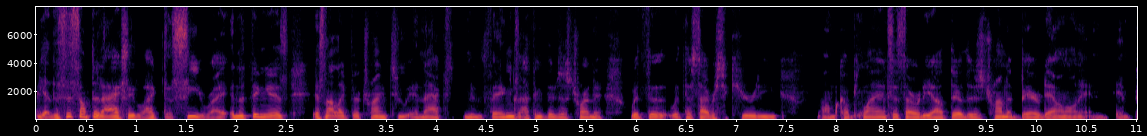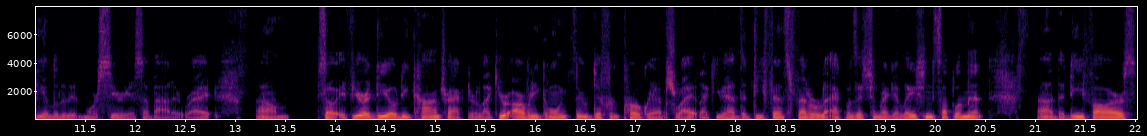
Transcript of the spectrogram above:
yeah, this is something I actually like to see, right? And the thing is, it's not like they're trying to enact new things. I think they're just trying to with the with the cybersecurity um, compliance that's already out there. They're just trying to bear down on it and, and be a little bit more serious about it, right? Um, so if you're a DoD contractor, like you're already going through different programs, right? Like you have the Defense Federal Acquisition Regulation Supplement, uh, the DFARS,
